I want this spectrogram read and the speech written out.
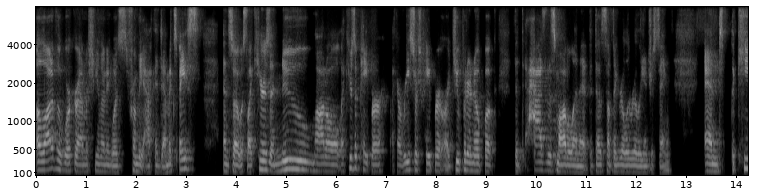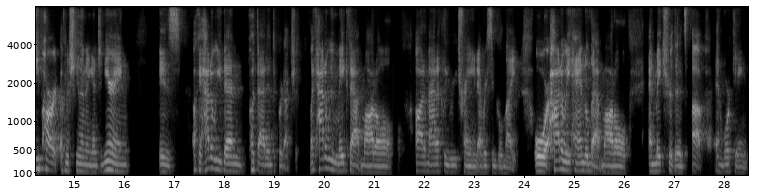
a lot of the work around machine learning was from the academic space. And so it was like, here's a new model, like here's a paper, like a research paper or a Jupyter notebook that has this model in it that does something really, really interesting. And the key part of machine learning engineering is okay, how do we then put that into production? Like, how do we make that model automatically retrain every single night? Or how do we handle that model and make sure that it's up and working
